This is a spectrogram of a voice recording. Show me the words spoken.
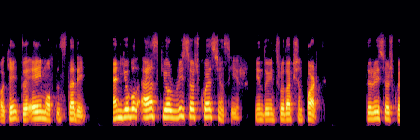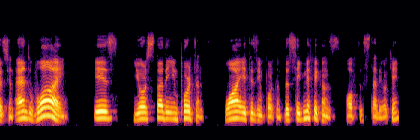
okay, the aim of the study, and you will ask your research questions here in the introduction part, the research question, and why is your study important? Why it is important? The significance of the study okay?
